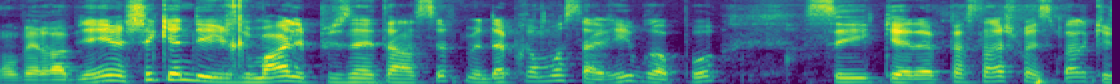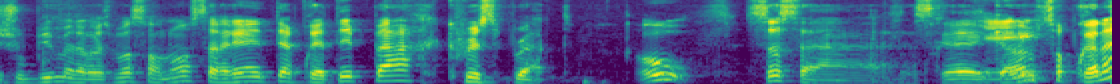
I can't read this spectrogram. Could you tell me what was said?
on verra bien. Je sais qu'il y a une des rumeurs les plus intensives, mais d'après moi, ça arrivera pas. C'est que le personnage principal, que j'oublie malheureusement son nom, serait interprété par Chris Pratt. Oh, Ça, ça, ça serait quand même surprenant,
